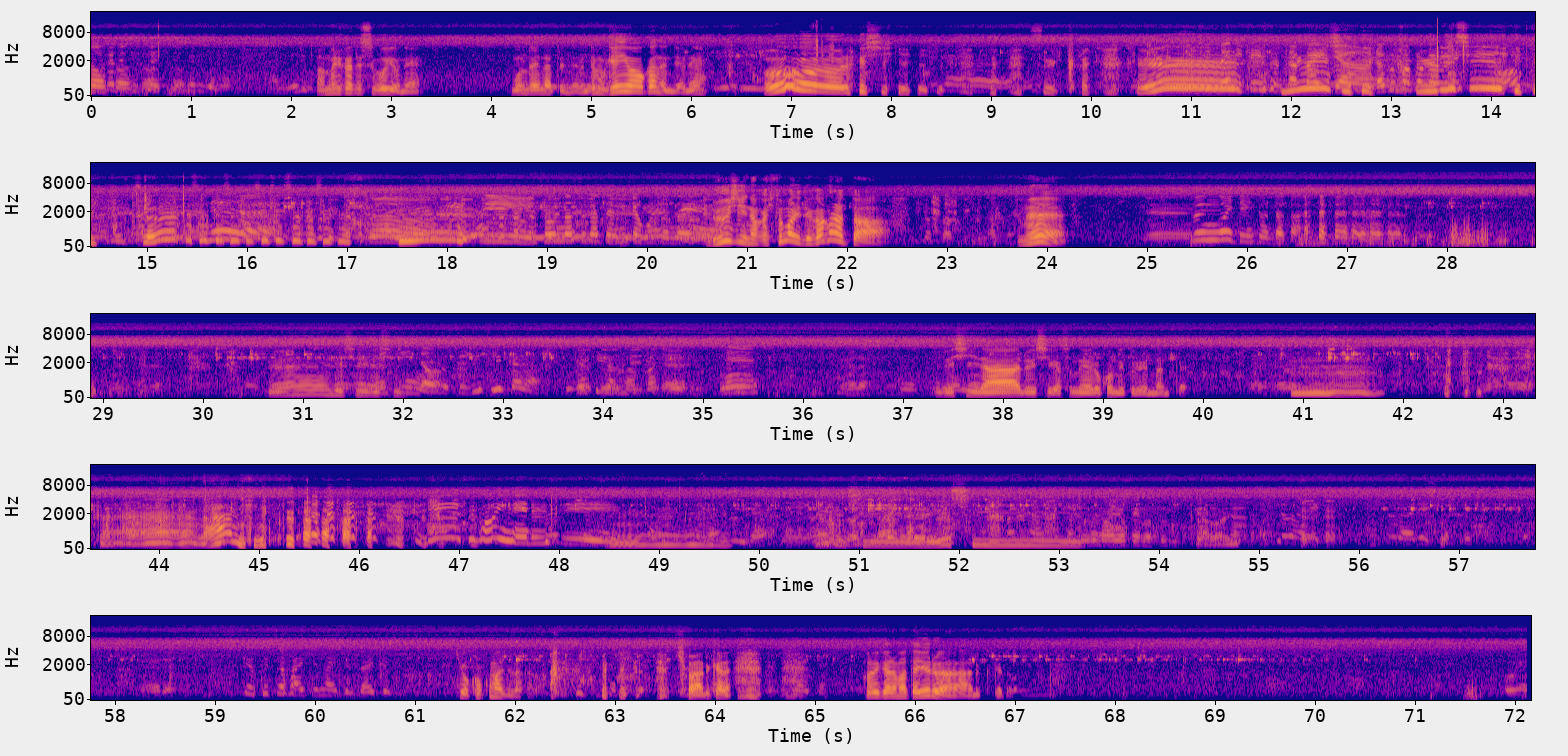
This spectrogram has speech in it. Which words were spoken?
そうそうそうアメリカですごいよね。問題になってんだよね。でも原因は分かんないんだよね。おお嬉しい。すっごい。えー嬉し嬉しい。のそうかそうかそうかそうかそうかそうかそんな姿見たことないよルーシーなんか一回りでかくなった。ねえ。すんごいテンション高いね。え嬉しい嬉嬉ししい。いなね嬉しいなルーシーがそんな喜んでくれるなんて。うーん。あー何？えー、すごいねルーシー嬉しい嬉しいかわいい今日靴履いてないけど大丈夫今日ここまでだから。今日歩かない。これからまた夜は歩くけど。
